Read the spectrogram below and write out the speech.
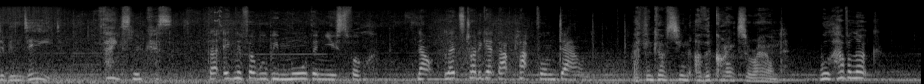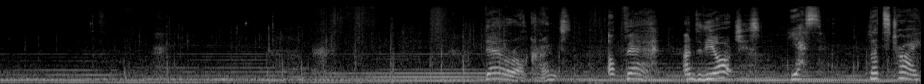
Reactive indeed. Thanks, Lucas. That Ignifer will be more than useful. Now, let's try to get that platform down. I think I've seen other cranks around. We'll have a look. There are our cranks. Up there, under the arches. Yes. Let's try.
